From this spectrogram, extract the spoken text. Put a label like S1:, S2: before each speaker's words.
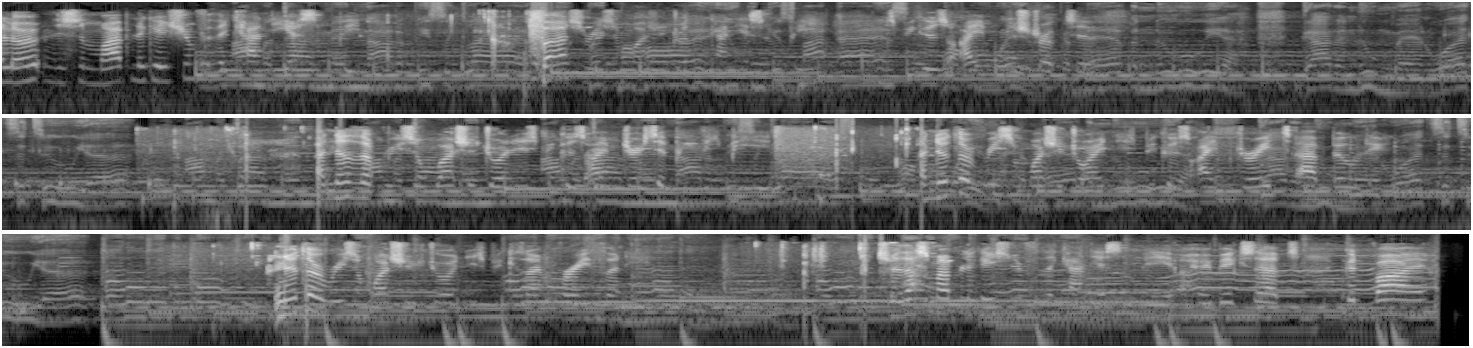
S1: Hello, this is my application for the Candy SMP. First reason why I should join the Candy SMP is because I am destructive. Another reason why I should join is because I am great at PvP. Another reason why I should join is because I am great at building. Another reason why I should join is because I'm very funny. So that's my application for the Candy SMP. I hope you accept. Goodbye.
